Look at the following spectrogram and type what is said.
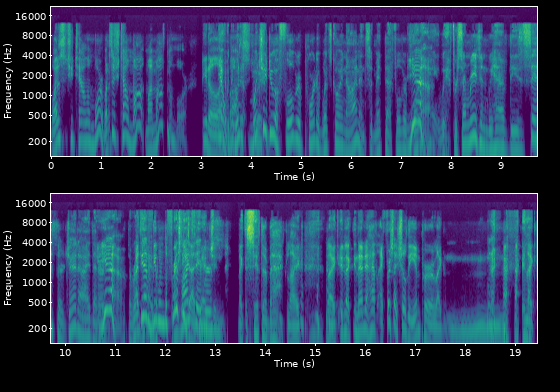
why doesn't she tell him more? Why doesn't she tell Mo- my Mothma more? You know, like yeah, when, once you do a full report of what's going on and submit that full report, Yeah. hey, we, for some reason we have these Sith or Jedi that are yeah, the I red think that'd be one of the first things I'd lightsabers. mention. Like the Sith are back, like, like, and like, and then I have like first I show the Emperor like, mm, and like,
